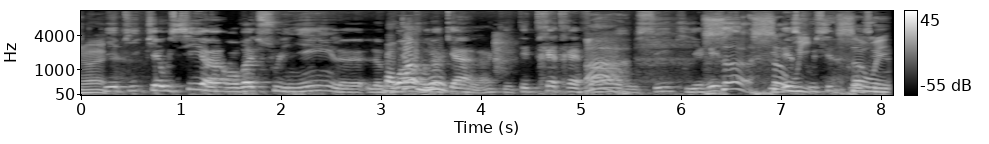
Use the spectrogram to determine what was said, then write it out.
Et puis, puis, il y a aussi, euh, on va le souligner, le, le ben, bois local, hein, qui était très, très fort ah! aussi, qui risque, ça, ça, oui. aussi de ça, oui.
